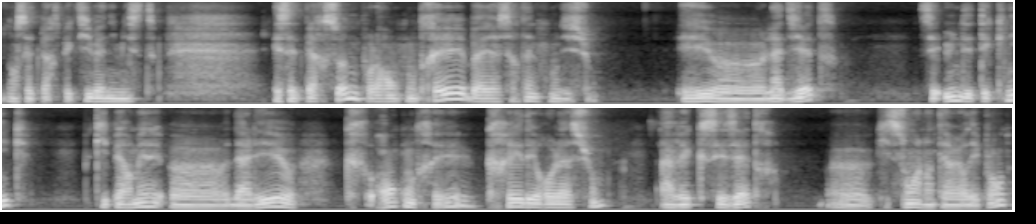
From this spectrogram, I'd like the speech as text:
dans cette perspective animiste. Et cette personne, pour la rencontrer, bah, il y a certaines conditions. Et euh, la diète, c'est une des techniques qui permet d'aller rencontrer, créer des relations avec ces êtres qui sont à l'intérieur des plantes.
